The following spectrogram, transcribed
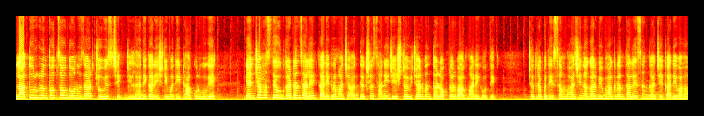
लातूर ग्रंथोत्सव दोन हजार चोवीसचे जिल्हाधिकारी श्रीमती ठाकूर घुगे यांच्या हस्ते उद्घाटन झाले. कार्यक्रमाच्या अध्यक्षस्थानी ज्येष्ठ विचारवंत डॉक्टर वाघमारे होते. छत्रपती संभाजीनगर विभाग ग्रंथालय संघाचे कार्यवाह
